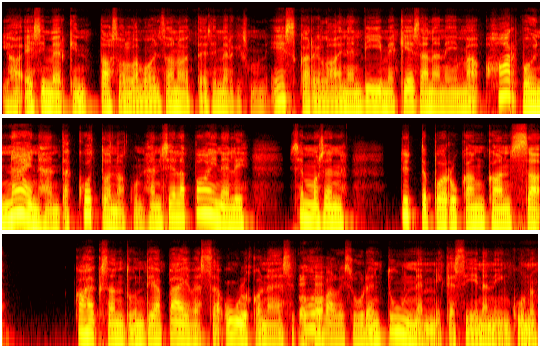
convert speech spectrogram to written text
ihan esimerkin tasolla voin sanoa, että esimerkiksi mun eskarilainen viime kesänä, niin mä harvoin näin häntä kotona, kun hän siellä paineli semmoisen tyttöporukan kanssa kahdeksan tuntia päivässä ulkona ja se Oho. turvallisuuden tunne, mikä siinä niin kuin,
